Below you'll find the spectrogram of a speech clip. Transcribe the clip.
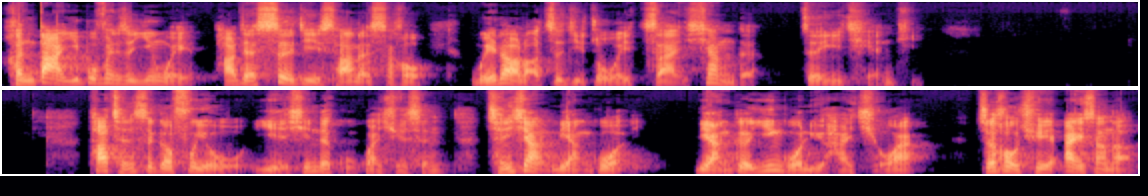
很大一部分是因为他在设计它的时候。围绕了自己作为宰相的这一前提，他曾是个富有野心的古怪学生，曾向两过两个英国女孩求爱，之后却爱上了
